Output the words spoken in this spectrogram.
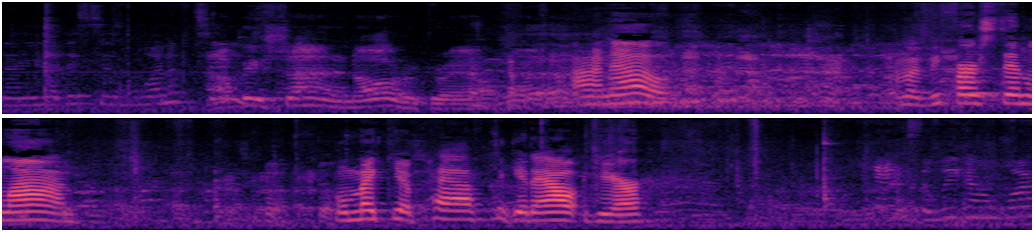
now you know this is one of two. I'll be signing autographs. I know. I'm gonna be first in line. We'll make you a path to get out here. Okay, so we're gonna watch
